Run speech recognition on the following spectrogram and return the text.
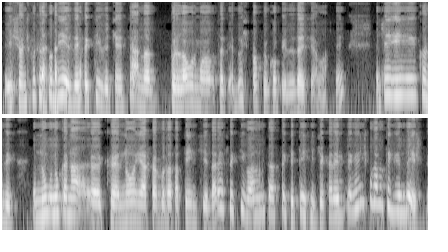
Ei, și au început să studieze efectiv de ce înseamnă până la urmă să te duci propriul copil, îți dai seama. Știi? Deci, e, cum zic, nu, nu că, că noi ar fi acordat atenție, dar efectiv anumite aspecte tehnice care nici măcar nu te gândești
